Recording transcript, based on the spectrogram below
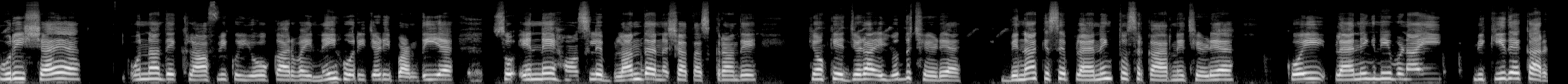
ਪੂਰੀ ਸ਼ਹਿ ਹੈ। ਉਹਨਾਂ ਦੇ ਖਿਲਾਫ ਵੀ ਕੋਈ ਯੋਗ ਕਾਰਵਾਈ ਨਹੀਂ ਹੋ ਰਹੀ ਜਿਹੜੀ ਬਣਦੀ ਹੈ। ਸੋ ਇੰਨੇ ਹੌਸਲੇ ਬੁਲੰਦ ਹੈ ਨਸ਼ਾ ਤਸਕਰਾਂ ਦੇ, ਕਿਉਂਕਿ ਜਿਹੜਾ ਇਹ ਯੁੱਧ ਛੇੜਿਆ ਬਿਨਾਂ ਕਿਸੇ ਪਲੈਨਿੰਗ ਤੋਂ ਸਰਕਾਰ ਨੇ ਛੇੜਿਆ ਕੋਈ ਪਲੈਨਿੰਗ ਨਹੀਂ ਬਣਾਈ ਵੀ ਕਿਹਦੇ ਘਰ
